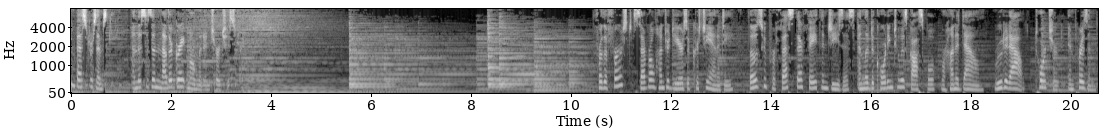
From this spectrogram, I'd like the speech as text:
I'm Bess and this is another great moment in church history. For the first several hundred years of Christianity, those who professed their faith in Jesus and lived according to his gospel were hunted down, rooted out, tortured, imprisoned,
